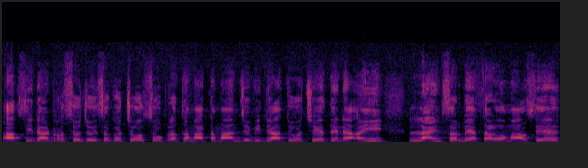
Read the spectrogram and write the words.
આપ સીધા દ્રશ્યો જોઈ શકો છો. સૌ પ્રથમ આ તમામ જે વિદ્યાર્થીઓ છે, તેને અહીં લાઇનસર બેસાડવામાં આવશે.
